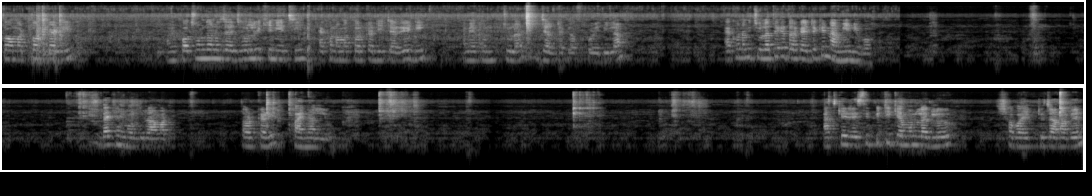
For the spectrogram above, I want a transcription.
তো আমার তরকারি। আমি পছন্দ অনুযায়ী ঝোল রেখে নিয়েছি। এখন আমার তরকারিটা রেডি আমি এখন চুলার জালটাকে অফ করে দিলাম। এখন আমি চুলা থেকে তরকারিটাকে নামিয়ে নিব। দেখেন বন্ধুরা, আমার তরকারির ফাইনাল লুক আজকের রেসিপিটি কেমন লাগল সবাই একটু জানাবেন।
